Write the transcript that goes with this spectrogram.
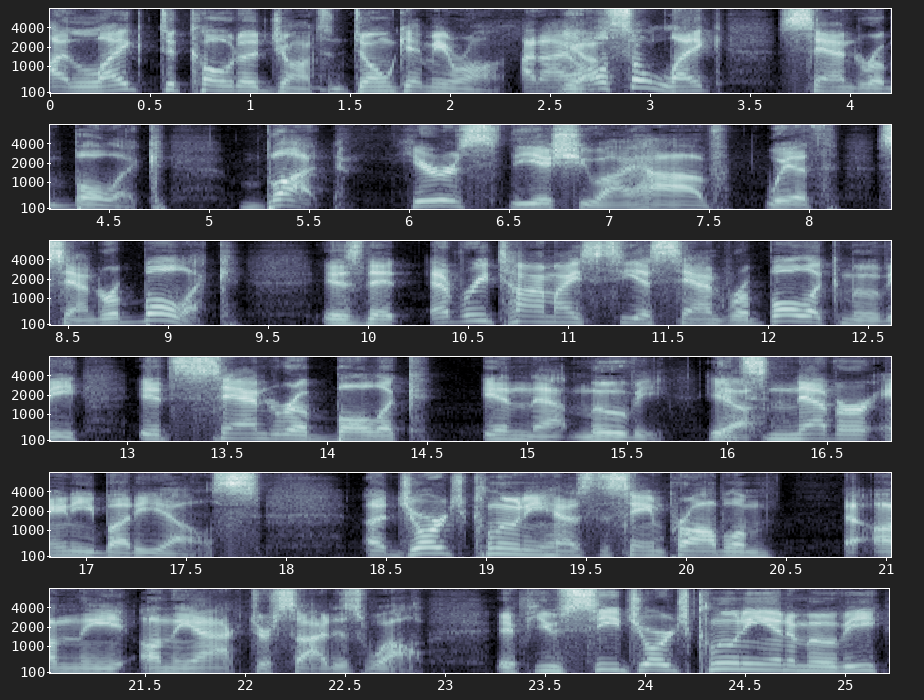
I like Dakota Johnson. Don't get me wrong, and I Yeah. also like Sandra Bullock. But here's the issue I have with Sandra Bullock is that every time I see a Sandra Bullock movie, it's Sandra Bullock in that movie. Yeah. It's never anybody else. Uh, George Clooney has the same problem uh, on the on the actor side as well. If you see George Clooney in a movie,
